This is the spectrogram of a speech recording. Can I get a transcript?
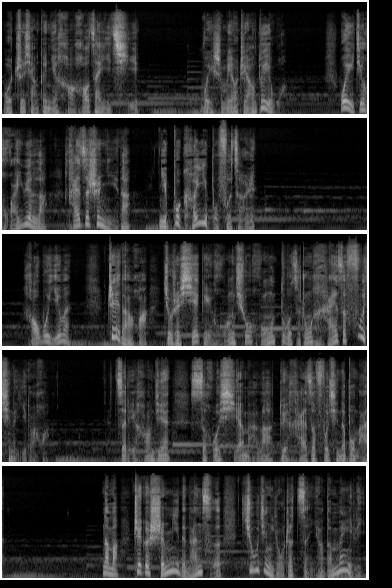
我只想跟你好好在一起。为什么要这样对我？我已经怀孕了，孩子是你的，你不可以不负责任。”毫无疑问，这段话就是写给黄秋红肚子中孩子父亲的一段话，字里行间似乎写满了对孩子父亲的不满。那么，这个神秘的男子究竟有着怎样的魅力，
